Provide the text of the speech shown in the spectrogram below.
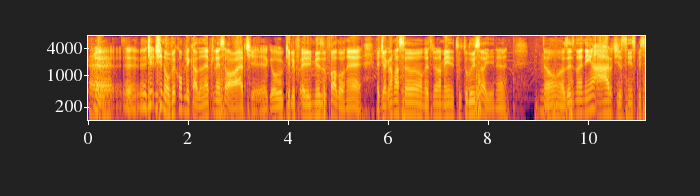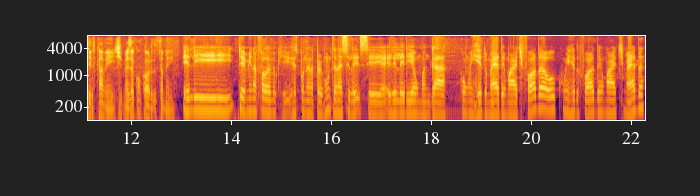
É, é, é, de, de, novo, é complicado, né? Porque não é só arte, é o que ele, ele mesmo falou, né? É diagramação, é treinamento, tudo isso aí, né? Então, uhum. às vezes não é nem a arte assim especificamente, mas eu concordo também. Ele termina falando que, respondendo a pergunta, né, se, se ele leria um mangá com um enredo merda e uma arte foda, ou com um enredo foda e uma arte merda.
